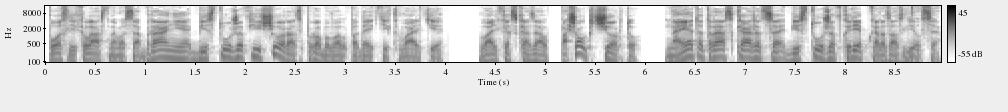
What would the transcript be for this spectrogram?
После классного собрания Бестужев еще раз пробовал подойти к Вальке. Валька сказал «пошел к черту». На этот раз, кажется, Бестужев крепко разозлился.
